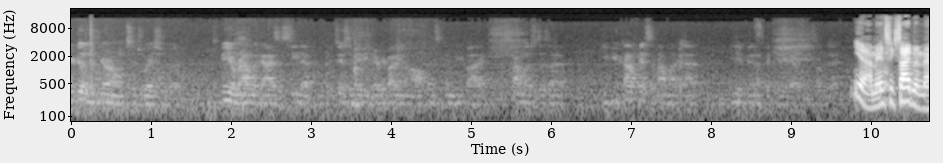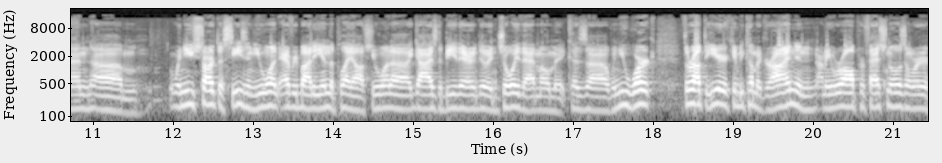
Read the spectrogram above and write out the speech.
you're dealing with your own situation, but to be around the guys and see that just maybe everybody on offense can be by, how much does that give you confidence about like that? You've been up with you guys someday. Yeah, I mean it's excitement, man. Um, when you start the season, you want everybody in the playoffs. You want uh, guys to be there and to enjoy that moment because uh, when you work throughout the year, it can become a grind. And I mean, we're all professionals and we're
